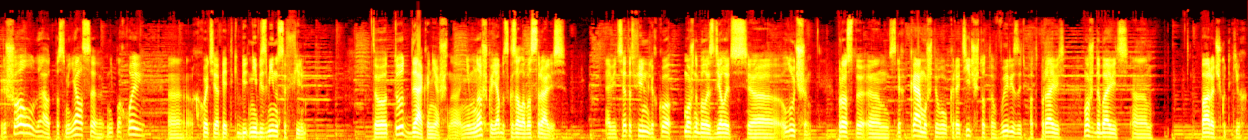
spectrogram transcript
пришел, да, вот посмеялся, неплохой, э, хоть и опять-таки не без минусов фильм, то тут, да, конечно, немножко, я бы сказал, обосрались. А ведь этот фильм легко можно было сделать э, лучше. Просто э, слегка, может, его укоротить, что-то вырезать, подправить. Может добавить э, парочку таких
